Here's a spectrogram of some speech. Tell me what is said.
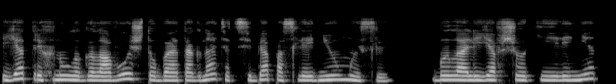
Я тряхнула головой, чтобы отогнать от себя последнюю мысль. Была ли я в шоке или нет,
